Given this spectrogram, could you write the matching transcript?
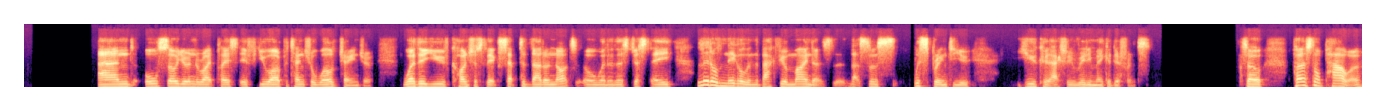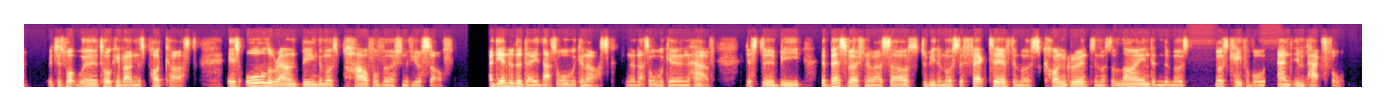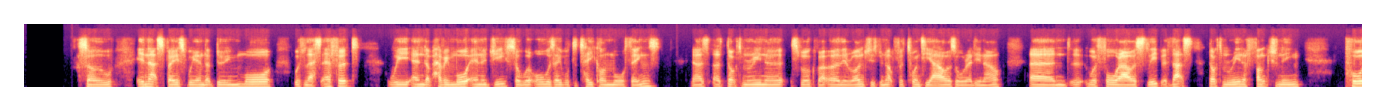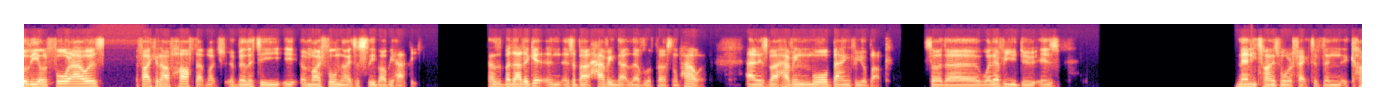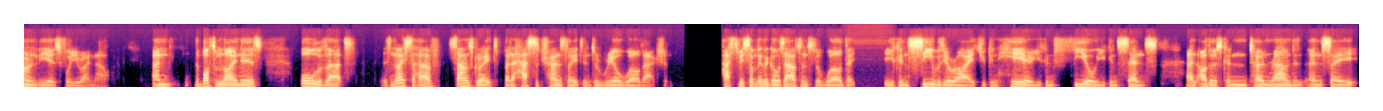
And also, you're in the right place if you are a potential world changer, whether you've consciously accepted that or not, or whether there's just a little niggle in the back of your mind that's, that's sort of whispering to you, you could actually really make a difference. So, personal power, which is what we're talking about in this podcast, is all around being the most powerful version of yourself at the end of the day, that's all we can ask. You know, that's all we can have, just to be the best version of ourselves, to be the most effective, the most congruent, the most aligned, and the most most capable and impactful. So in that space, we end up doing more with less effort. We end up having more energy, so we're always able to take on more things. As, as Dr. Marina spoke about earlier on, she's been up for 20 hours already now, and uh, with four hours sleep. If that's Dr. Marina functioning poorly on four hours. If I can have half that much ability on my full nights of sleep, I'll be happy. But that again is about having that level of personal power, and it's about having more bang for your buck. So the whatever you do is many times more effective than it currently is for you right now. And the bottom line is, all of that is nice to have, sounds great, but it has to translate into real world action. It has to be something that goes out into the world that you can see with your eyes, you can hear, you can feel, you can sense, and others can turn around and, and say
